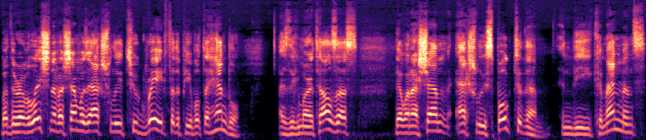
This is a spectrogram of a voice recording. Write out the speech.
But the revelation of Hashem was actually too great for the people to handle as the Gemara tells us, that when Hashem actually spoke to them in the commandments,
